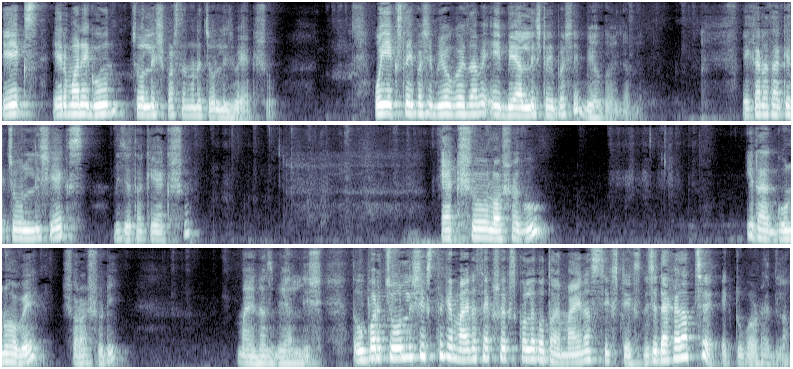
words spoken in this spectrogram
এক্সের মানে গুণ চল্লিশ পার্সেন্ট মানে চল্লিশ বাই একশো। ওই এক্সটা এই পাশে বিয়োগ হয়ে যাবে, এই বিয়াল্লিশটা এই পাশে বিয়োগ হয়ে যাবে। এখানে থাকে চল্লিশ এক্স নিচে থাকে একশো। একশো লসাগু। এটা গুণ হবে সরাসরি মাইনাস বিয়াল্লিশ। তো উপরে চল্লিশ এক্স থেকে মাইনাস একশো এক্স করলে কত হয়? মাইনাস সিক্সটি এক্স নিচে দেখা যাচ্ছে? একটু পর উঠাই দিলাম।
